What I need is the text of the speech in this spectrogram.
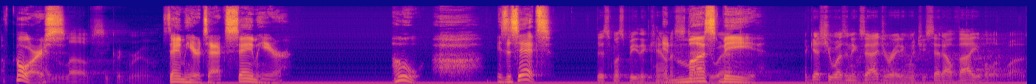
Of course. I love secret rooms. Same here, Tex. Same here. Oh, is this it? This must be the It must statuette. be. I guess she wasn't exaggerating when she said how valuable it was.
